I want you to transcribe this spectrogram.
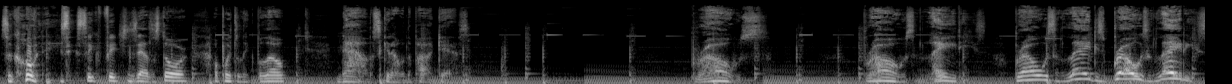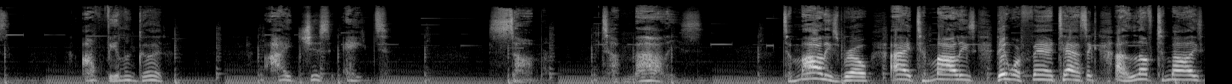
So go to the existing at the store. I'll put the link below. Now let's get on with the podcast. Bros, bros and ladies, bros and ladies, bros and ladies. I'm feeling good. I just ate some tamales. Tamales, bro. I had tamales. They were fantastic. I love tamales.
